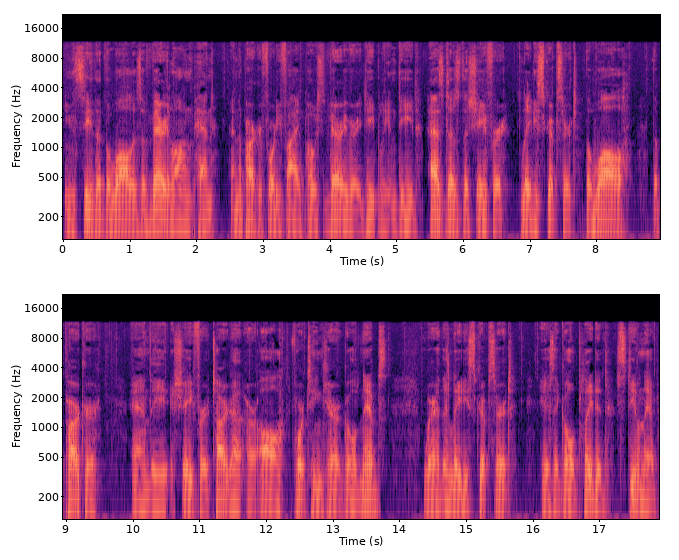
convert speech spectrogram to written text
You can see that the Wahl is a very long pen, and the Parker 45 posts very, very deeply indeed, as does the Sheaffer Lady Skripsert. The Wahl the Parker, and the Sheaffer Targa are all 14 karat gold nibs, where the Lady Skripsert is a gold plated steel nib,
